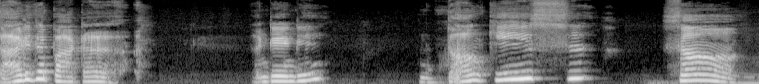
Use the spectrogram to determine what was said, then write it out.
గాడిద పాట. అంటే ఏంటి? డాంకీస్ సాంగ్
